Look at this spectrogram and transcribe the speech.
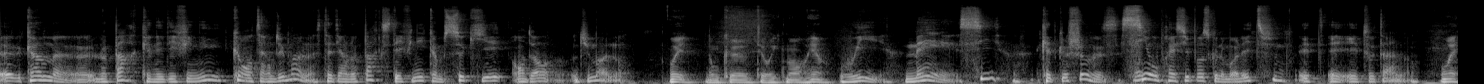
Euh, comme euh, le parc n'est défini qu'en termes du molle. C'est-à-dire le parc c'est défini comme ce qui est en dehors du molle. Oui, donc euh, théoriquement rien. Oui, mais si, quelque chose. Si on présuppose que le est, est, est- est total. Ouais.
